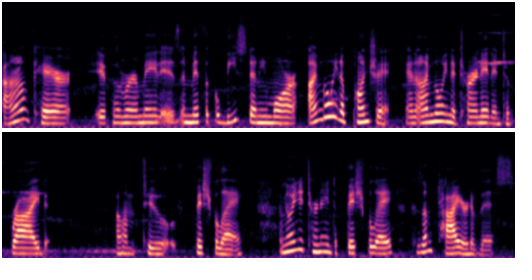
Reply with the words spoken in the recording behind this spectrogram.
I don't care if the mermaid is a mythical beast anymore. I'm going to punch it and I'm going to turn it into fried um to fish fillet. I'm going to turn it into fish fillet cuz I'm tired of this.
